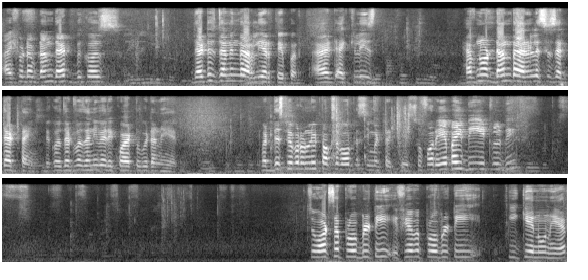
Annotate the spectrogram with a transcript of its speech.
I should have done that because that is done in the earlier paper. I had actually have not done the analysis at that time because that was anyway required to be done here. But this paper only talks about the symmetric case. So for A by B, it will be. So what's the probability? If you have a probability pk known here,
